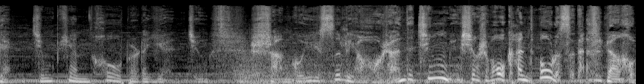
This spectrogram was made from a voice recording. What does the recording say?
眼睛片后边的眼睛闪过一丝了然的精明，像是把我看透了似的。然后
